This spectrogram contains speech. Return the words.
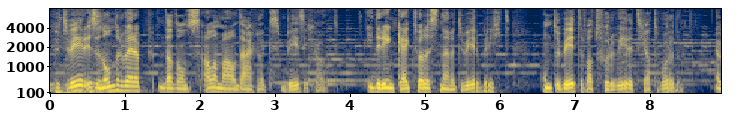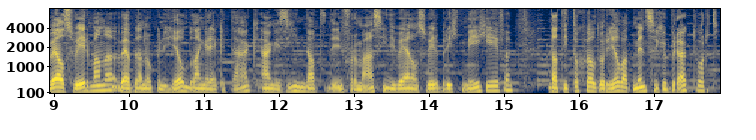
Het weer is een onderwerp dat ons allemaal dagelijks bezighoudt. Iedereen kijkt wel eens naar het weerbericht om te weten wat voor weer het gaat worden. En wij als weermannen wij hebben dan ook een heel belangrijke taak, aangezien dat de informatie die wij aan ons weerbericht meegeven, dat die toch wel door heel wat mensen gebruikt wordt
